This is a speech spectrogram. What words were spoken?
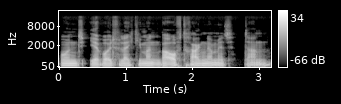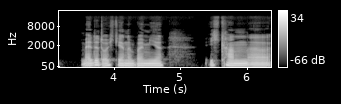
und ihr wollt vielleicht jemanden beauftragen damit, dann meldet euch gerne bei mir. Ich kann äh,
